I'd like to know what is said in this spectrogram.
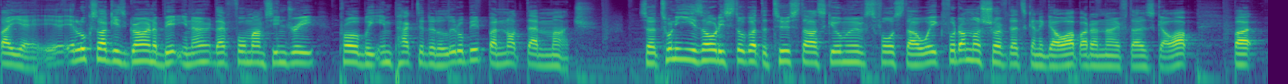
But yeah, it, it looks like he's growing a bit, you know. That 4 months injury probably impacted it a little bit, but not that much. So at 20 years old, he's still got the 2-star skill moves, 4-star weak foot. I'm not sure if that's going to go up. I don't know if those go up. But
